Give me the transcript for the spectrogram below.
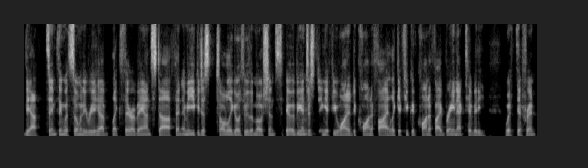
Yeah. Same thing with so many rehab like TheraBand stuff. And I mean, you could just totally go through the motions. It would be mm-hmm. interesting if you wanted to quantify, like if you could quantify brain activity with different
